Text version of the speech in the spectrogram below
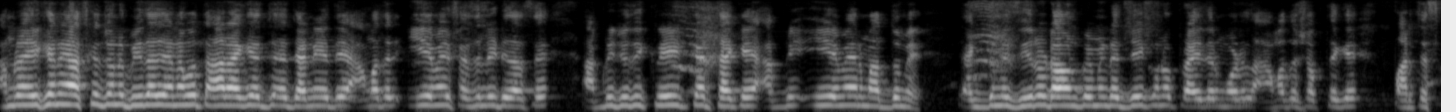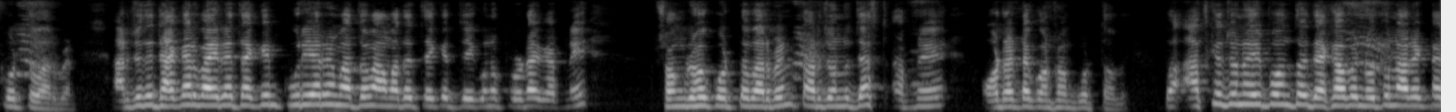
আমরা এখানে আজকের জন্য বিদায় জানাব। তার আগে জানিয়ে দিয়ে আমাদের ইএমআই ফ্যাসিলিটিস আছে। আপনি যদি ক্রেডিট কার্ড থাকে, আপনি ইএমআই এর মাধ্যমে একদমই জিরো ডাউন পেমেন্টের যে কোনো প্রাইজের মডেল আমাদের সব থেকে পারচেস করতে পারবেন। আর যদি ঢাকার বাইরে থাকেন কুরিয়ারের মাধ্যমে আমাদের থেকে যে কোনো প্রোডাক্ট আপনি সংগ্রহ করতে পারবেন। তার জন্য জাস্ট আপনি অর্ডারটা কনফার্ম করতে হবে। তো আজকের জন্য এই পর্যন্ত দেখা হবে নতুন আরেকটা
